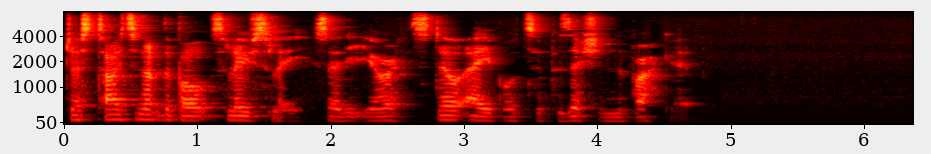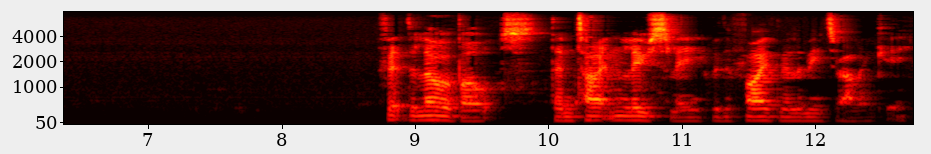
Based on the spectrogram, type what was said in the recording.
Just tighten up the bolts loosely so that you are still able to position the bracket. Fit the lower bolts, then tighten loosely with a 5mm Allen key.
